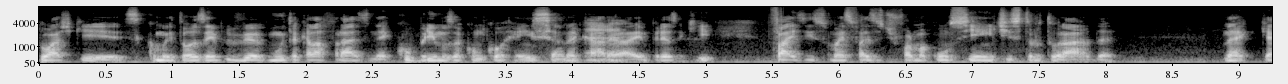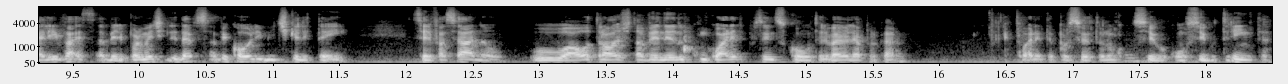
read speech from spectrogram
Eu acho que, você comentou o exemplo, veio muito aquela frase, né? Cobrimos a concorrência, né, cara? É. A empresa que faz isso, mas faz isso de forma consciente e estruturada, né? Que ali vai saber, ele, provavelmente ele deve saber qual o limite que ele tem. Se ele fala assim, ah, não, o, a outra loja está vendendo com 40% de desconto, ele vai olhar para o cara, 40% eu não consigo, eu consigo 30%.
